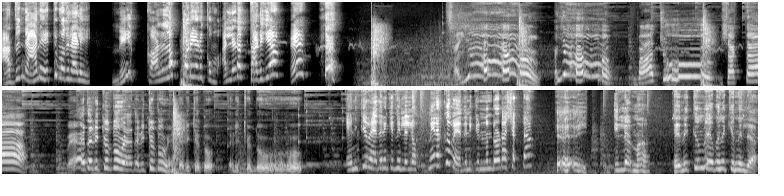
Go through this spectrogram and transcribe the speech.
അത് ഞാൻ ഏറ്റു മുതലാളി. നീ കള്ളപ്പണിയെടുക്കും. അല്ലട തടിയ ഏ. അയ്യോ! അയ്യോ! പാച്ചു ശക്ത! വേദനിക്കുന്നു വേദനിക്കുന്നു വേദനിക്കുന്നു വേദനിക്കുന്നു. എനിക്ക് വേദനിക്കുന്നില്ലല്ലോ. നിനക്ക് വേദനിക്കുന്നുണ്ടോടാ ശക്ത? ഹേയ് ഇല്ലണ്ണ എനിക്കും വേദനിക്കുന്നില്ല.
